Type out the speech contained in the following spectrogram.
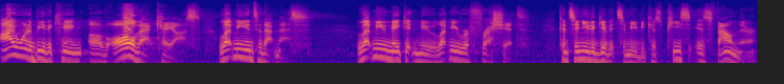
I want to be the king of all that chaos. Let me into that mess. Let me make it new. Let me refresh it. Continue to give it to me because peace is found there.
